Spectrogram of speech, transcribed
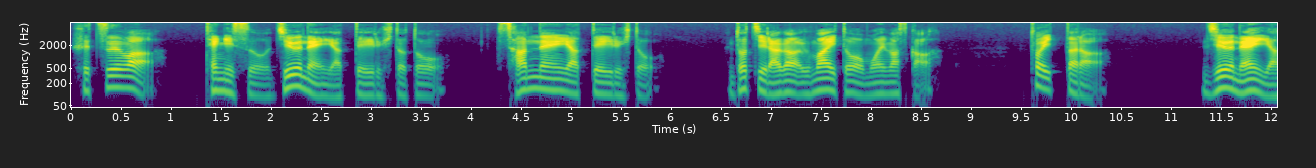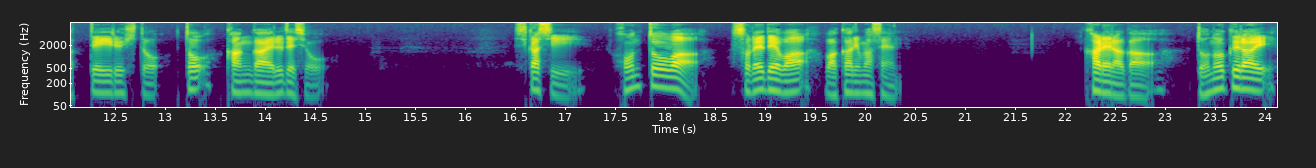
普通はテニスを10年やっている人と3年やっている人、どちらがうまいと思いますか？と言ったら、10年やっている人と考えるでしょう。しかし、本当はそれではわかりません。彼らがどのくらい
